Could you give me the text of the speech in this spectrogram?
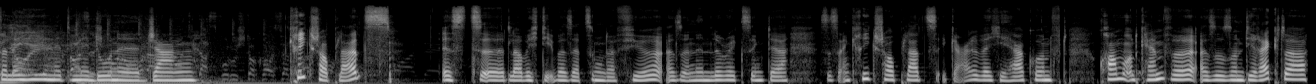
Salehi mit Medone Jang Kriegsschauplatz ist, äh, glaube ich, die Übersetzung dafür. Also in den Lyrics singt er, es ist ein Kriegsschauplatz, egal welche Herkunft, komm und kämpfe. Also so ein direkter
